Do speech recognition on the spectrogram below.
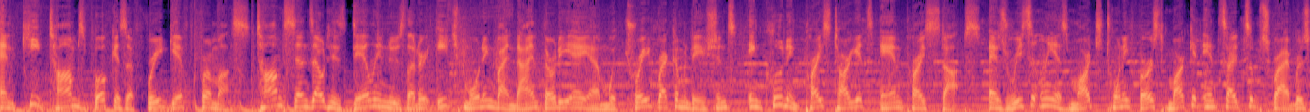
and keep Tom's book as a free gift from us. Tom sends out his daily newsletter each morning by 9.30 a.m. with trade recommendations including price targets and price stops. As recently as March 21st, Market Insight subscribers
